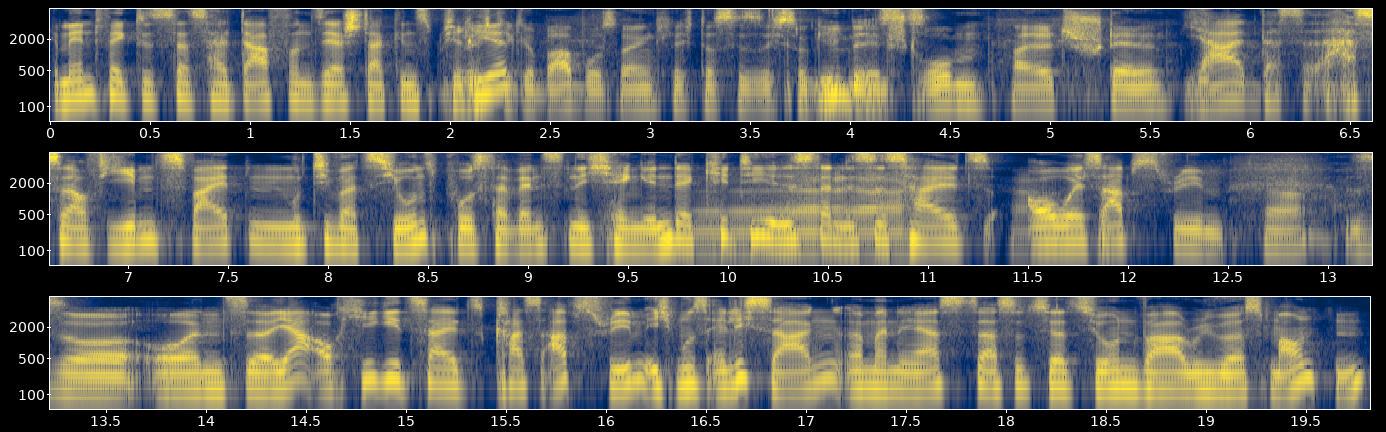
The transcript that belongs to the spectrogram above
im Endeffekt ist das halt davon sehr stark inspiriert. Richtige Babos eigentlich, dass sie sich so gegen den. Strom halt stellen. Ja, das hast du auf jedem zweiten Motivationsposter. Wenn es nicht Hang in der Kitty Äh, ist, dann ist ja. es halt always upstream. Ja. So, und äh, ja, auch hier geht's halt krass upstream. Ich muss ehrlich sagen, äh, meine erste Assoziation war Reverse Mountain.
